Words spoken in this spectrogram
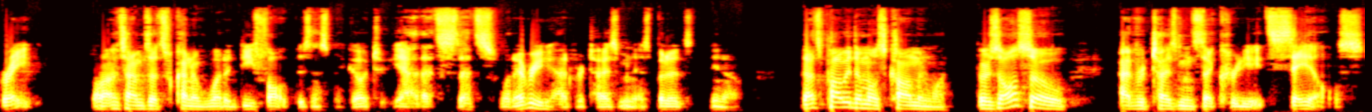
Great. A lot of times that's kind of what a default business may go to. Yeah, that's, that's what every advertisement is, but it's, you know, that's probably the most common one. There's also advertisements that create sales.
